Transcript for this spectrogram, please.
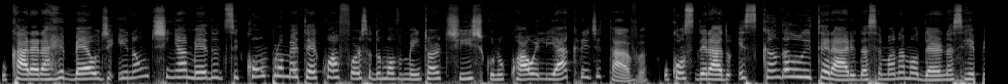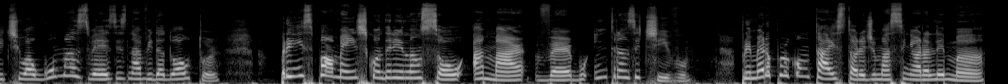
O cara era rebelde e não tinha medo de se comprometer com a força do movimento artístico no qual ele acreditava. O considerado escândalo literário da Semana Moderna se repetiu algumas vezes na vida do autor, principalmente quando ele lançou Amar, Verbo Intransitivo. Primeiro por contar a história de uma senhora alemã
